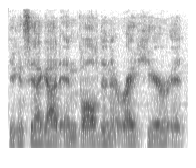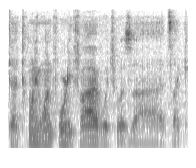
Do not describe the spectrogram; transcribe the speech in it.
you can see I got involved in it right here at uh, 2145 which was uh, it's like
